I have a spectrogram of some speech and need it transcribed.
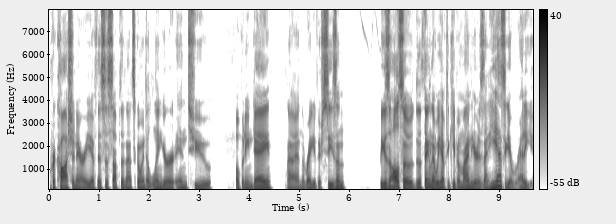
precautionary if this is something that's going to linger into opening day uh, in the regular season. Because also the thing that we have to keep in mind here is that he has to get ready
